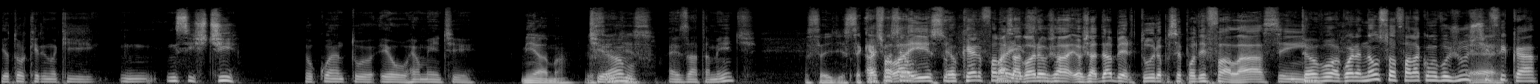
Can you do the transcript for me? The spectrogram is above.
eu tô querendo aqui in- insistir no quanto eu realmente Me ama. Eu te amo. disso. Exatamente. Sei disso. Você quer Acho falar você- isso? eu quero falar Mas agora eu isso. já, eu já dei abertura pra você poder falar, assim. Então eu vou agora não só falar, como eu É. vou justificar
